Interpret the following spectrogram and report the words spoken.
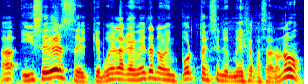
¿ah? Y viceversa, el que pone la camioneta no me importa si me deja pasar o no.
